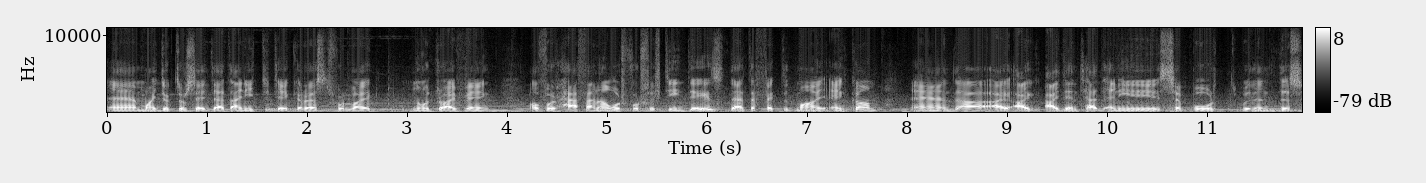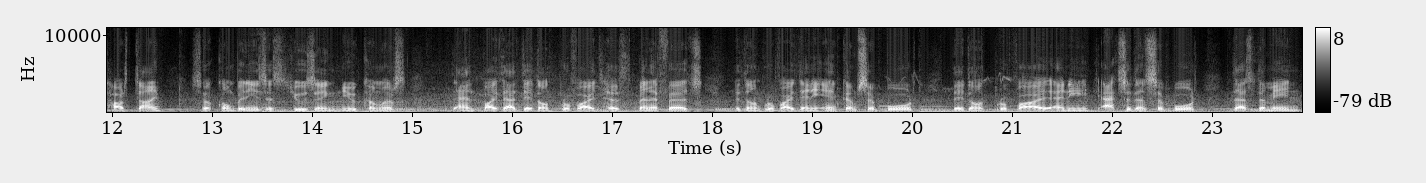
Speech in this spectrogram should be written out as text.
And my doctor said that I need to take a rest for like no driving over half an hour for 15 days. That affected my income and uh, I, I, I didn't had any support within this hard time. So companies is using newcomers and by that they don't provide health benefits, they don't provide any income support, they don't provide any accident support. That's the main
